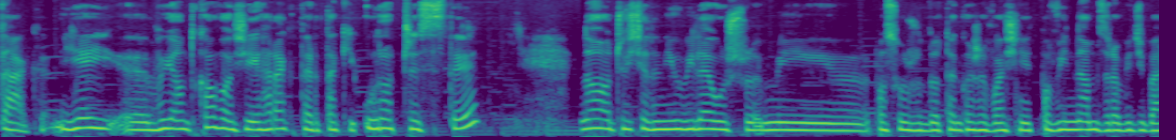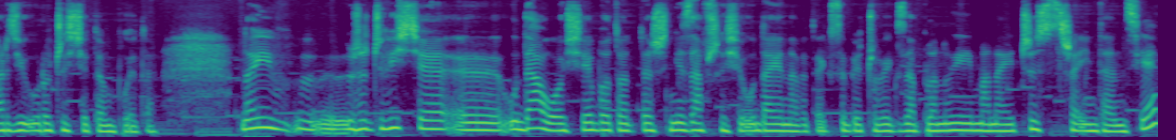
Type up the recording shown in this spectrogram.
Tak, jej e, wyjątkowość, jej charakter taki uroczysty. No, oczywiście ten jubileusz mi posłużył do tego, że właśnie powinnam zrobić bardziej uroczyście tę płytę. No i e, rzeczywiście e, udało się, bo to też nie zawsze się udaje, nawet jak sobie człowiek zaplanuje i ma najczystsze intencje.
